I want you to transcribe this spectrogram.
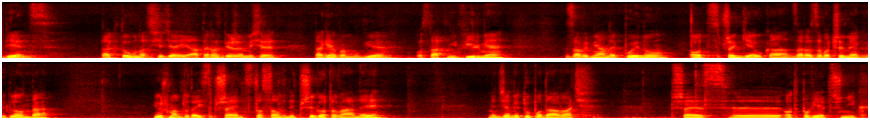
więc tak to u nas się dzieje. A teraz bierzemy się, tak jak Wam mówiłem w ostatnim filmie, za wymianę płynu od sprzęgiełka. Zaraz zobaczymy jak wygląda. Już mam tutaj sprzęt stosowny przygotowany. Będziemy tu podawać przez e, odpowietrznik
